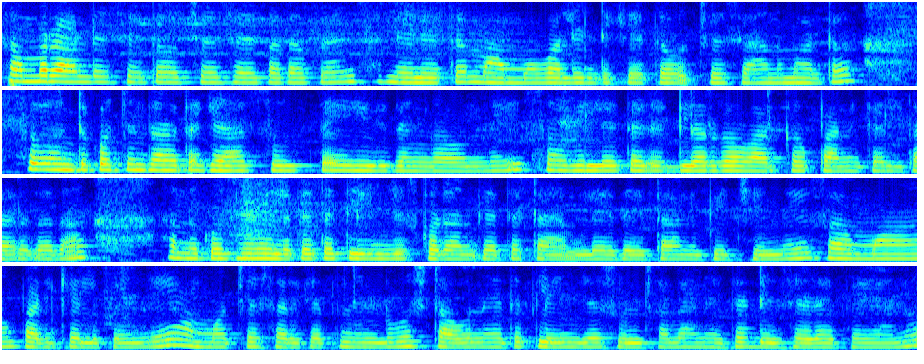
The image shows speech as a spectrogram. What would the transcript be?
సమ్మర్ హాలిడేస్ అయితే వచ్చేసాయి కదా ఫ్రెండ్స్. నేనైతే మా అమ్మ వాళ్ళ ఇంటికి అయితే వచ్చేసాను అనమాట సో ఇంటికి వచ్చిన తర్వాత గ్యాస్ చూస్తే ఈ విధంగా ఉంది. సో వీళ్ళైతే రెగ్యులర్గా వర్క్ పనికి వెళ్తారు కదా. అందుకోసం వీళ్ళకైతే క్లీన్ చేసుకోవడానికి అయితే టైం లేదైతే అనిపించింది. సో అమ్మ పనికి వెళ్ళిపోయింది. అమ్మ వచ్చేసరికి అయితే నేను స్టవ్ని అయితే క్లీన్ చేసి ఉంచాలని అయితే డిసైడ్ అయిపోయాను.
